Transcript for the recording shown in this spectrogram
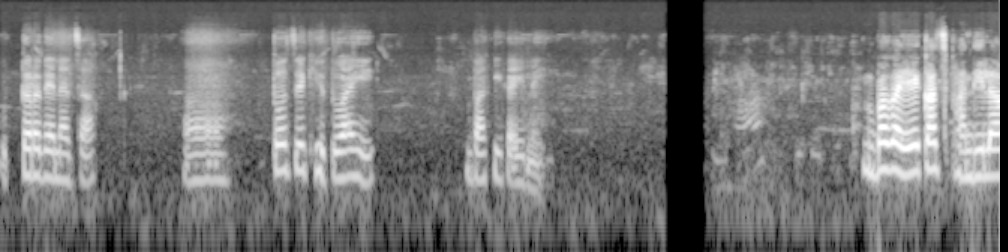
उत्तर देण्याचा. तोच एक हेतू आहे बाकी काही नाही. बघा एकाच फांदीला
